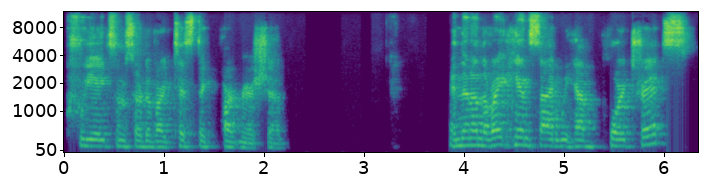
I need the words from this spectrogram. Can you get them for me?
create some sort of artistic partnership. And then on the right-hand side, we have portraits.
